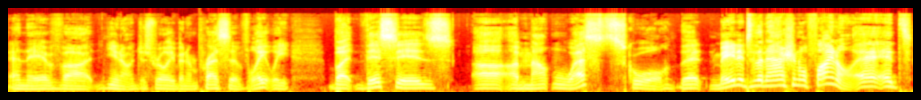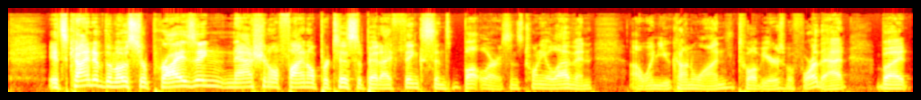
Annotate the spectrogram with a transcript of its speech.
and they have uh, you know just really been impressive lately. But this is uh, a Mountain West school that made it to the national final. It's it's kind of the most surprising national final participant I think since Butler, since 2011, uh, when UConn won. 12 years before that, but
